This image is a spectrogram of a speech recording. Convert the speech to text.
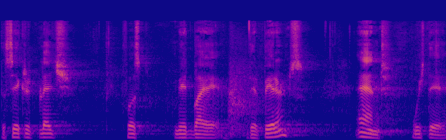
the sacred pledge first made by their parents and which they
